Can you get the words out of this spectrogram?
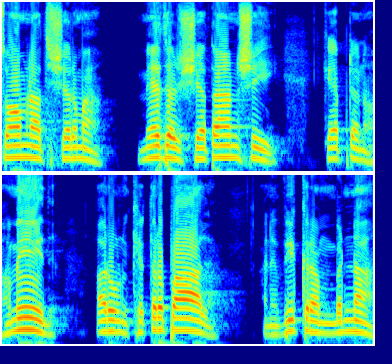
Somnath Sharma, major Shaitan Singh captain Hamid Arun Khetarpal અને વિક્રમ બન્ના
